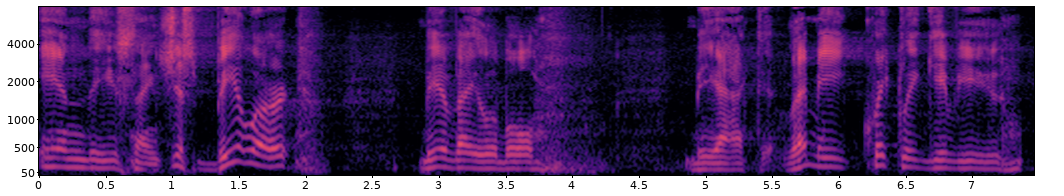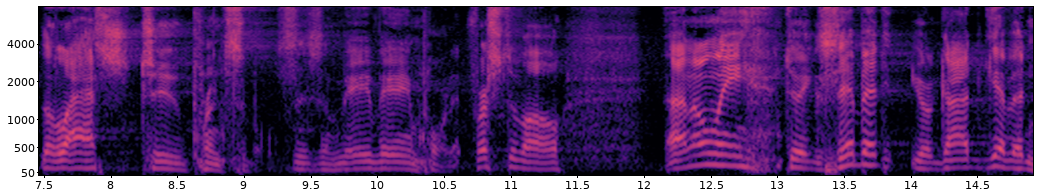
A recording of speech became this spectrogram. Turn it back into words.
in these things. Just be alert, be available, be active. Let me quickly give you the last two principles. This is very, very important. First of all, not only to exhibit your God given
